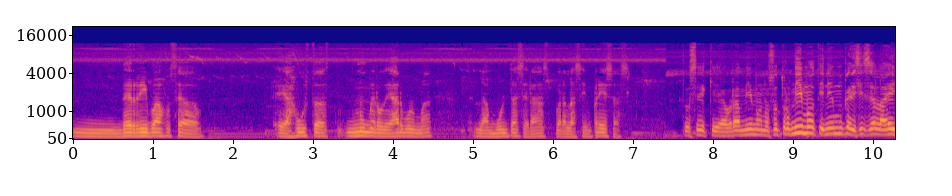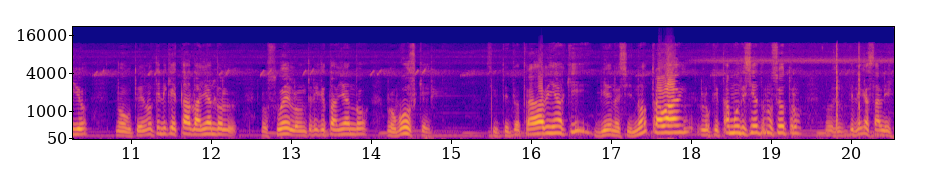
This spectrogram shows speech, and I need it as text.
mm, derriba, o sea, eh, ajusta un número de árbol más, la multa será para las empresas. Entonces que ahora mismo nosotros mismos tenemos que decírselo a ellos, no, ustedes no tienen que estar dañando los suelos, no tienen que estar dañando los bosques. Si usted trabaja bien aquí, viene. Si no trabajan, lo que estamos diciendo nosotros, tienen que salir.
